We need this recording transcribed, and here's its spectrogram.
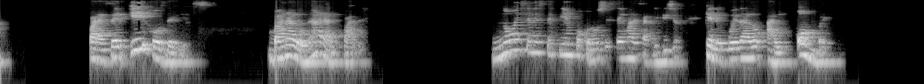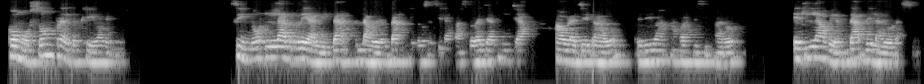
para ser hijos de Dios van a adorar al Padre. No es en este tiempo con un sistema de sacrificios que le fue dado al hombre como sombra de lo que iba a venir, sino la realidad, la verdad. No sé si la pastora Yasmin ya habrá llegado, él iba a participar. Es la verdad de la adoración.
